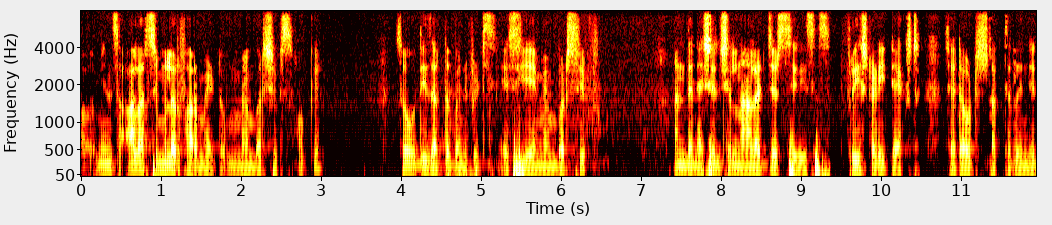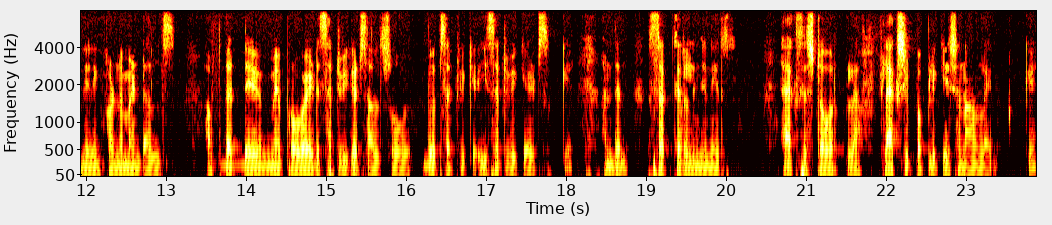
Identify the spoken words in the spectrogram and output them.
Uh, means all are similar format memberships okay? So these are the benefits. SCA membership and then essential knowledge series. Free study text set out structural engineering fundamentals after that they may provide certificates also web certificate e-certificates okay? And then structural engineers access to our flagship publication online okay?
